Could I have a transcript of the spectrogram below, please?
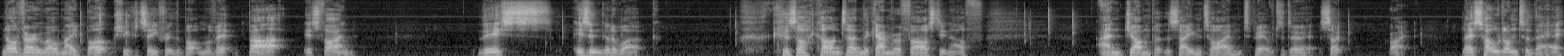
Not a very well made box. You can see through the bottom of it. But it's fine. This isn't going to work. Because I can't turn the camera fast enough. And jump at the same time to be able to do it. So, right. Let's hold on to there.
